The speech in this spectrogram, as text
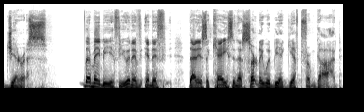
generous. There may be a few, and if and if that is the case, then that certainly would be a gift from God.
